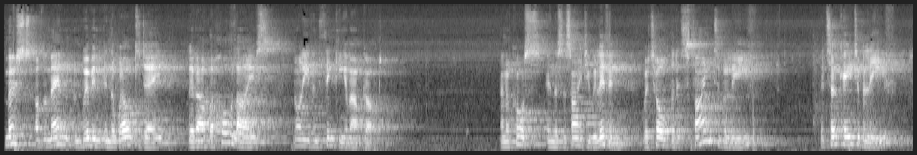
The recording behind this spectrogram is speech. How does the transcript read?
Most of the men and women in the world today live out their whole lives not even thinking about God. And of course, in the society we live in, we're told that it's fine to believe, it's okay to believe,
